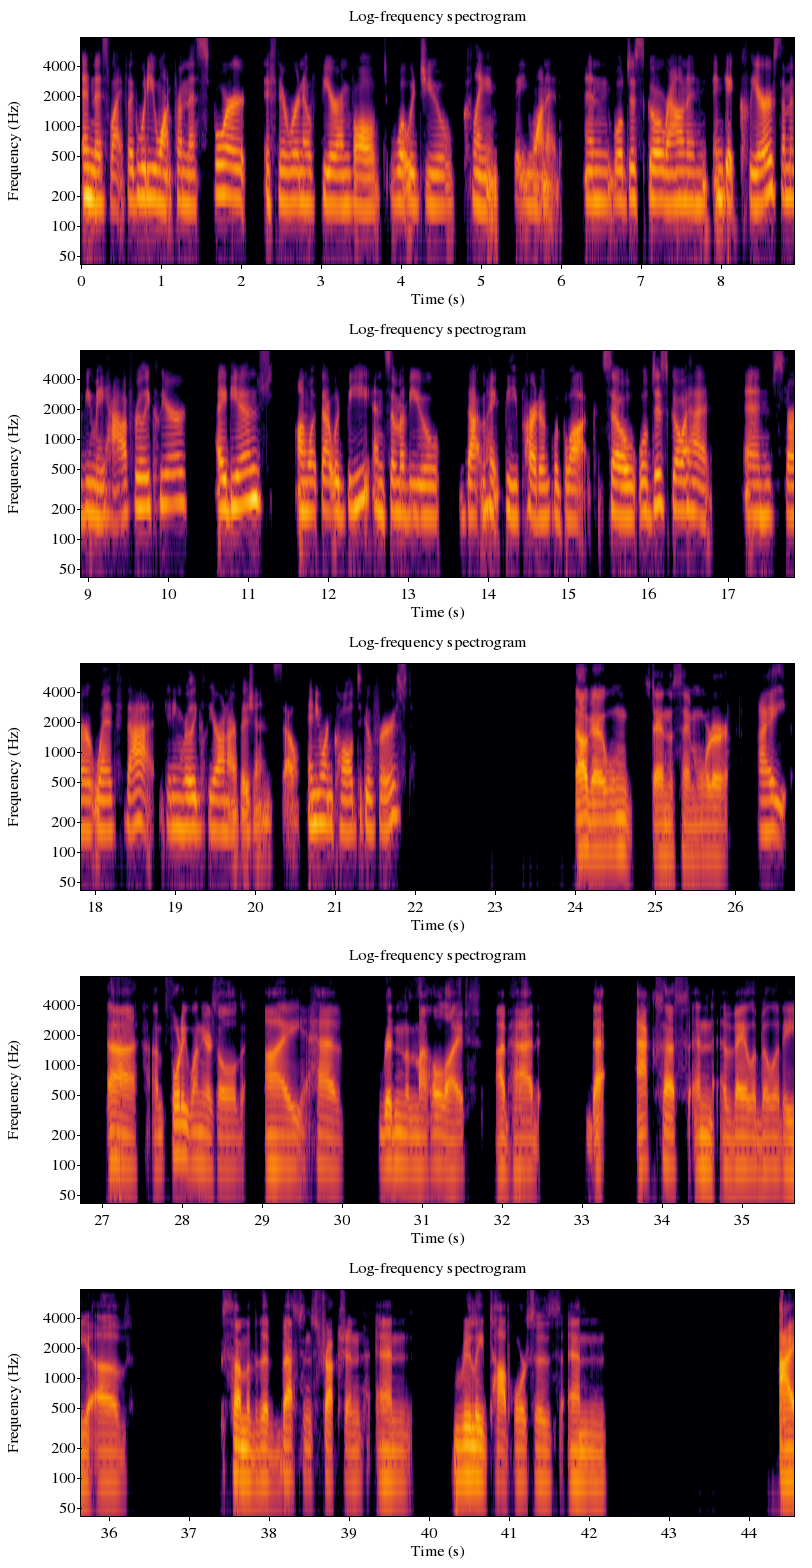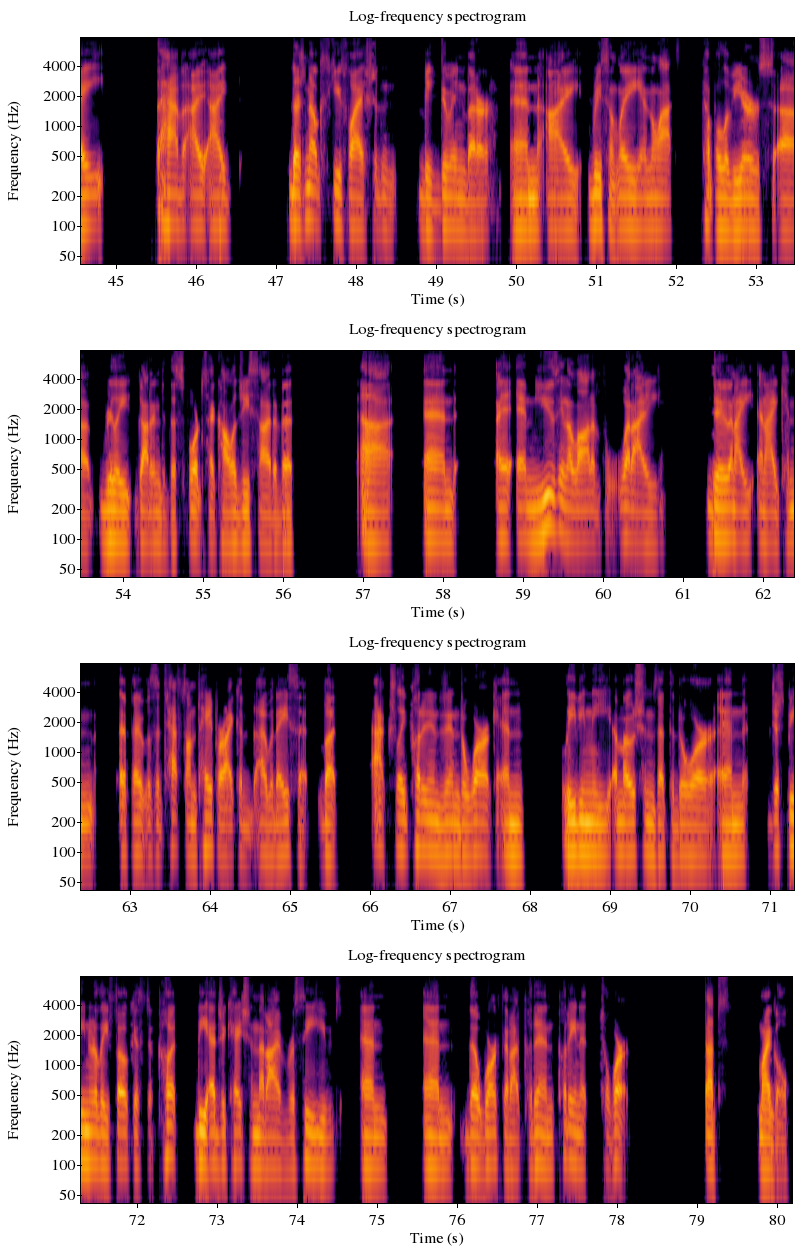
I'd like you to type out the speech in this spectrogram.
in this life? Like, what do you want from this sport? If there were no fear involved, what would you claim that you wanted? And we'll just go around and, and get clear. Some of you may have really clear ideas on what that would be, and some of you that might be part of the block. So we'll just go ahead and start with that, getting really clear on our vision. So, anyone called to go first? I'll go. We'll stay in the same order. I, uh, I'm 41 years old. I have ridden my whole life. I've had that access and availability of some of the best instruction and really top horses and I have I I there's no excuse why I shouldn't be doing better. And I recently, in the last couple of years, uh, really got into the sports psychology side of it, uh, and I am using a lot of what I do, and I and I can. If it was a test on paper, I could I would ace it, but actually putting it into work and leaving the emotions at the door and just being really focused to put the education that I've received and and the work that I put in, putting it to work. That's my goal.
